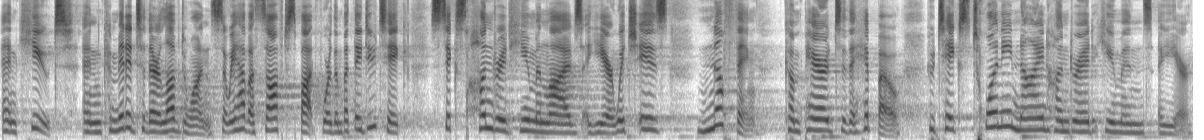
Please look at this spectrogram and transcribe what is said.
and cute and committed to their loved ones, so we have a soft spot for them, but they do take 600 human lives a year, which is nothing compared to the hippo, who takes 2,900 humans a year.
